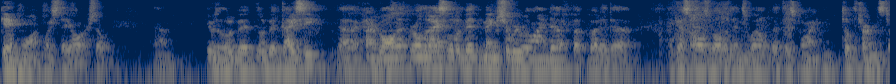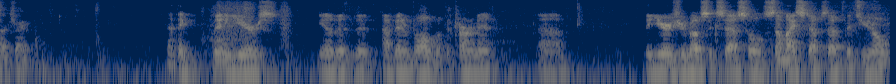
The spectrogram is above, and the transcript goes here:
game one, which they are. So, it was a little bit, little bit dicey, uh, kind of rolling rolling the dice a little bit and making sure we were lined up, but, but it, uh, I guess all's well that ends well at this point until the tournament starts, right? I think many years, you know, that, that I've been involved with the tournament, um, the years you're most successful, somebody steps up that you don't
